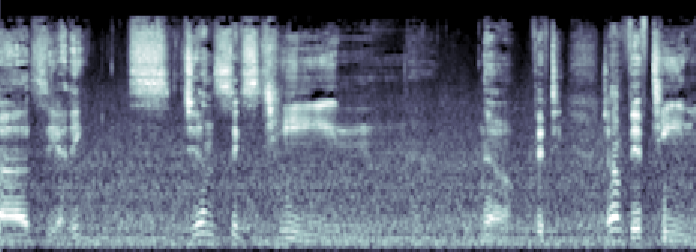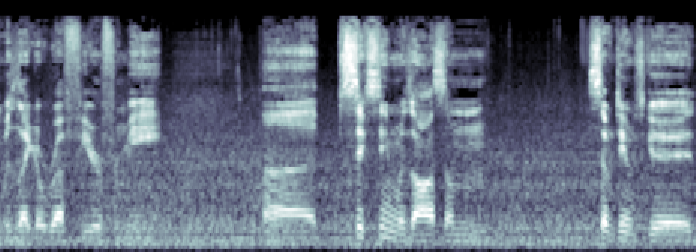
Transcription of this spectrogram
uh, let's see, I think 2016, no, 15. 2015 was like a rough year for me. Uh, 16 was awesome. 17 was good.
